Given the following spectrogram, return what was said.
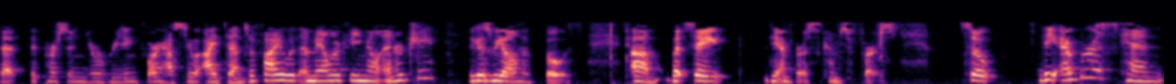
that the person you're reading for has to identify with a male or female energy because we all have both. Um, but say the Empress comes first. So the Empress can,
